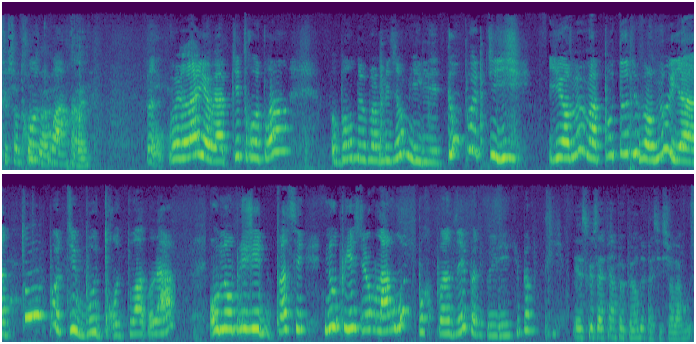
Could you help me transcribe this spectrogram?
que sur le trottoir Trottoir. Ouais. Que Là, il y avait un petit trottoir au bord de ma maison, mais il est tout petit. Il y a même un poteau devant nous, il y a un tout petit bout de trottoir là. On est obligé de passer nos pieds sur la route pour passer parce qu'il est super petit. Et est-ce que ça fait un peu peur de passer sur la route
